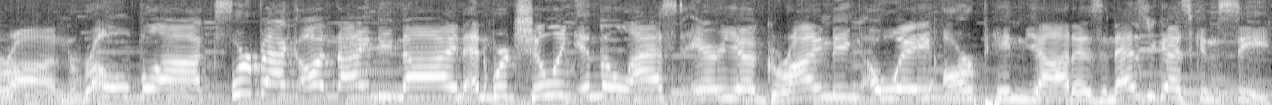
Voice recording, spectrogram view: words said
on Roblox. We're back on 99, and we're chilling in the last area, grinding away our pinatas. And as you guys can see,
